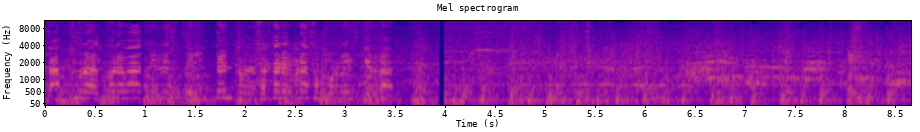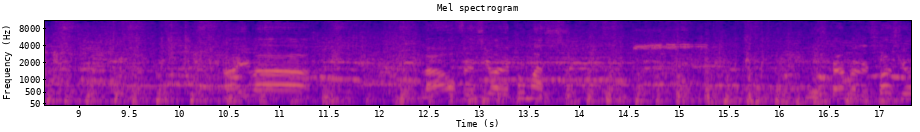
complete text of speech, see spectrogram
captura al coreback en este intento de soltar el brazo por la izquierda. Ahí va la ofensiva de Pumas. Buscando el espacio.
